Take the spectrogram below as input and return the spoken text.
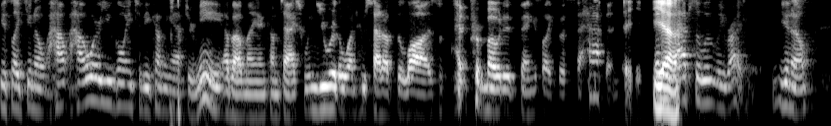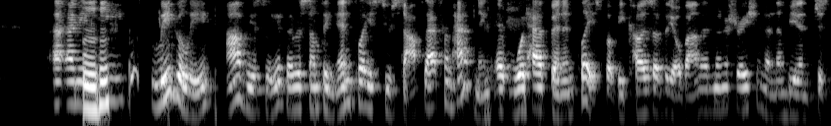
he's like, you know, how how are you going to be coming after me about my income tax when you were the one who set up the laws that promoted things like this to happen? And yeah, he's absolutely right. You know, I, I mean, mm-hmm. he legally, obviously, if there was something in place to stop that from happening, it would have been in place. But because of the Obama administration and them being just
